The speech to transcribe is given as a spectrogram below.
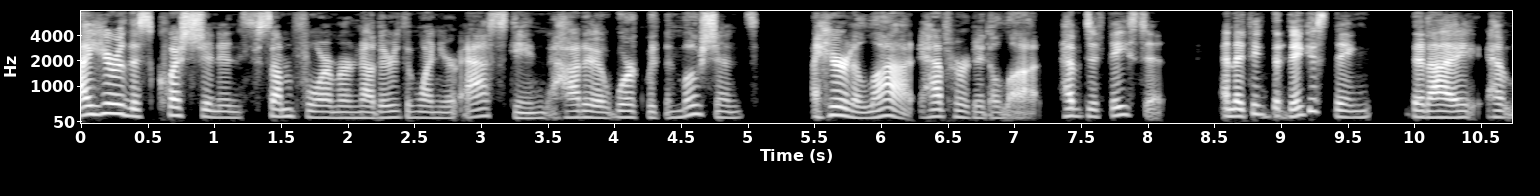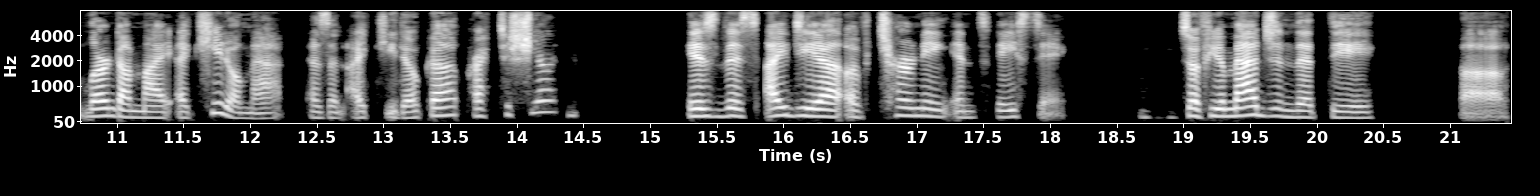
I hear this question in some form or another, the one you're asking, how to work with emotions. I hear it a lot, have heard it a lot, have to face it. And I think the biggest thing that I have learned on my Aikido mat as an Aikidoka practitioner is this idea of turning and facing. So if you imagine that the uh,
